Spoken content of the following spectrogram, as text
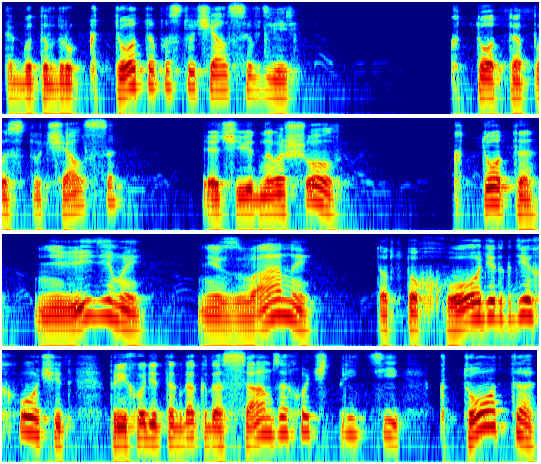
как будто вдруг кто-то постучался в дверь. Кто-то постучался и, очевидно, вошел кто-то невидимый, незваный, тот, кто ходит где хочет, приходит тогда, когда сам захочет прийти. Кто-то,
